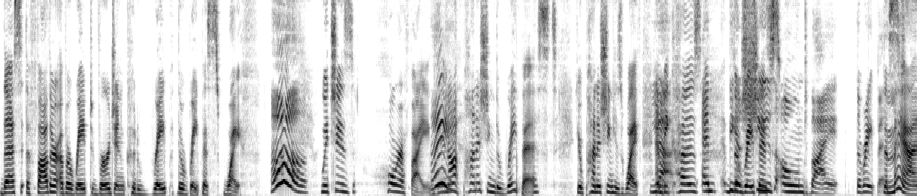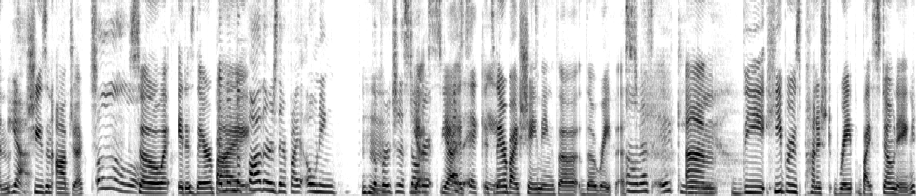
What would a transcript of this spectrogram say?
thus the father of a raped virgin could rape the rapist's wife. Oh, Which is horrifying. You're not punishing the rapist, you're punishing his wife. yeah. And because and because the rapist she's owned by the rapist, the man, Yeah. she's an object. Ugh. So it is thereby and then the father is thereby owning the virginous daughter. Yes, yeah, that's it's icky. it's thereby shaming the the rapist. Oh, that's icky. Um, the Hebrews punished rape by stoning.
